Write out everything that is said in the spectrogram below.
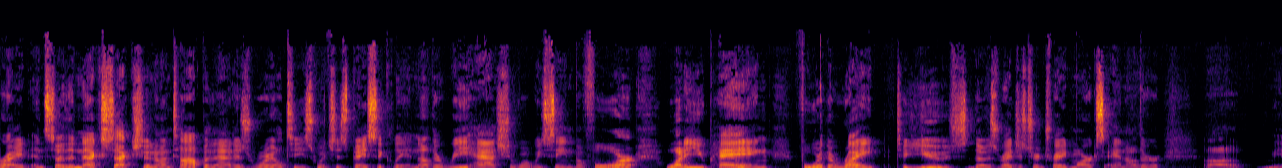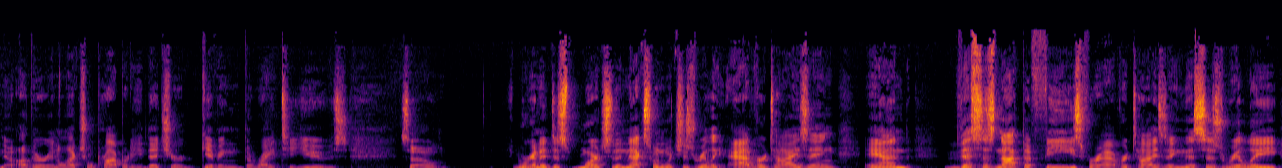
Right. And so the next section on top of that is royalties, which is basically another rehash of what we've seen before. What are you paying for the right to use those registered trademarks and other uh, you know other intellectual property that you're giving the right to use. So we're going to just march to the next one, which is really advertising. And this is not the fees for advertising. This is really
